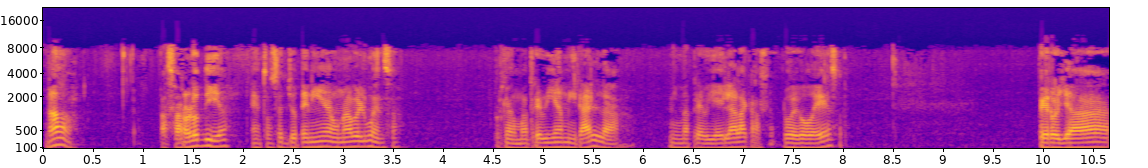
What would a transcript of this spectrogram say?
nada, pasaron los días, entonces yo tenía una vergüenza, porque no me atrevía a mirarla, ni me atrevía a ir a la casa luego de eso. Pero ya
